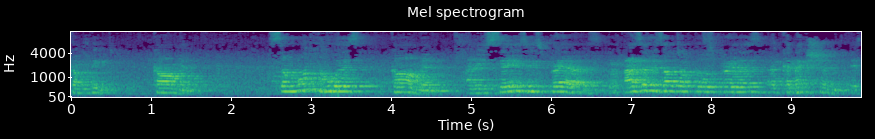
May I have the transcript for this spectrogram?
complete, kamil. Someone who is kamil and he says his prayers, as a result of those prayers, a connection is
